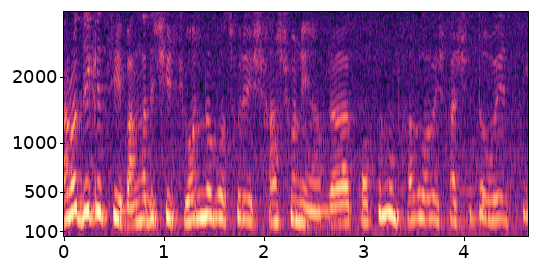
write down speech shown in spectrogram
আমরা দেখেছি বাংলাদেশের চুয়ান্ন বছরের শাসনে আমরা কখনো ভালোভাবে শাসিত হয়েছি,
